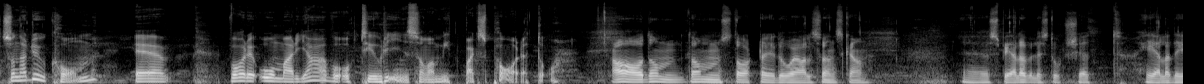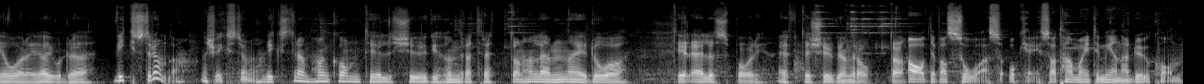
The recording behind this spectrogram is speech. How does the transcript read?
Så när du kom, eh, var det Omar Javo och Teorin som var mittbacksparet då? Ja, de, de startade ju då i Allsvenskan. Eh, spelade väl i stort sett hela det året. Jag gjorde... Wikström då? Lars Wikström då? Wikström, han kom till 2013. Han lämnade ju då till Elfsborg efter 2008. Ja, det var så alltså. Okej, okay. så att han var inte med när du kom.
